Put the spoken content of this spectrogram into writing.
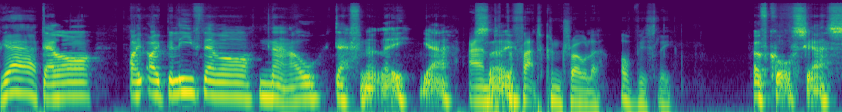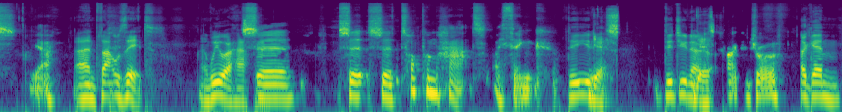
Yeah. there are. I, I believe there are now, definitely. Yeah. And so, the fat controller, obviously. of course, yes. Yeah. And that was it. And we were happy. Sir, Sir, Sir Topham Hatt, I think. Do you, Yes. Did you know? Yes. Track controller. Again,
